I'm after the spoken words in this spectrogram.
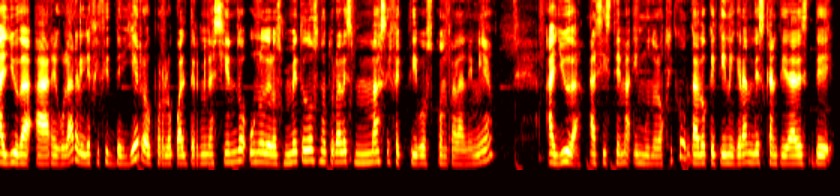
Ayuda a regular el déficit de hierro, por lo cual termina siendo uno de los métodos naturales más efectivos contra la anemia ayuda al sistema inmunológico, dado que tiene grandes cantidades de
